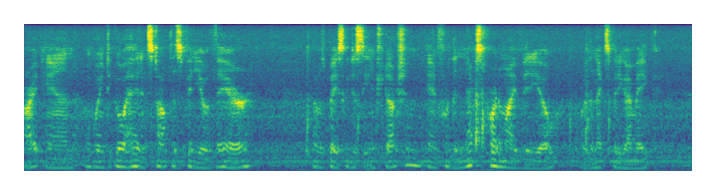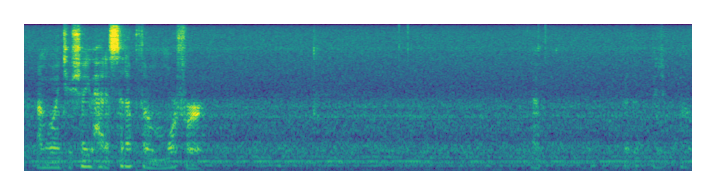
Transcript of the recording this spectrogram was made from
Alright, and I'm going to go ahead and stop this video there. That was basically just the introduction, and for the next part of my video, or the next video I make, I'm going to show you how to set up the morpher. Uh, oh,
